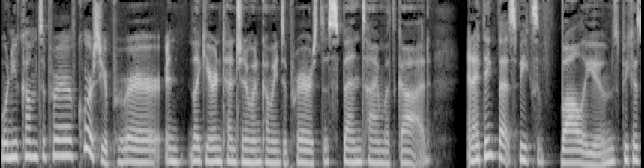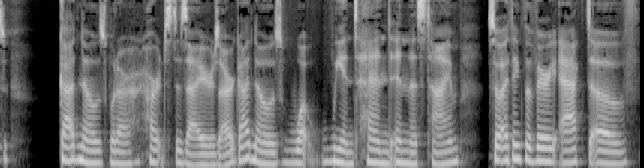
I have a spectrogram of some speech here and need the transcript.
when you come to prayer? Of course your prayer and like your intention when coming to prayer is to spend time with god. And i think that speaks volumes because God knows what our heart's desires are. God knows what we intend in this time. So I think the very act of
